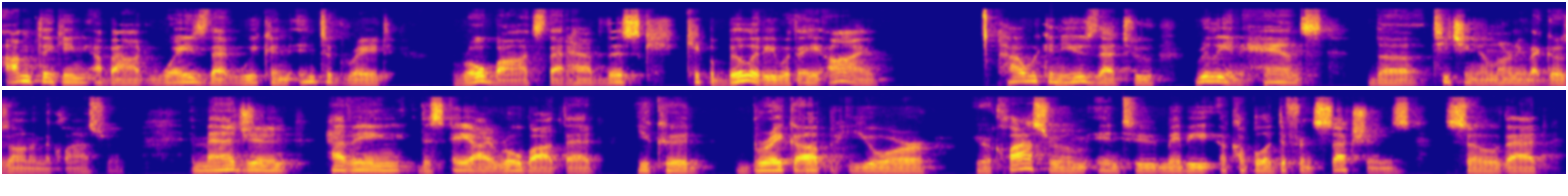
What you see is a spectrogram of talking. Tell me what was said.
I'm thinking about ways that we can integrate robots that have this capability with AI, how we can use that to really enhance the teaching and learning that goes on in the classroom. Imagine having this AI robot that you could break up your your classroom into maybe a couple of different sections so that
